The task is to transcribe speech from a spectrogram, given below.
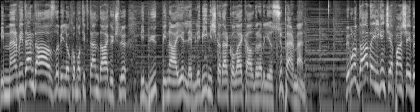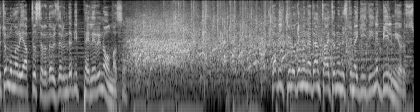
Bir mermiden daha hızlı, bir lokomotiften daha güçlü, bir büyük binayı leblebiymiş kadar kolay kaldırabiliyor. Superman. Ve bunu daha da ilginç yapan şey bütün bunları yaptığı sırada üzerinde bir pelerin olması. Tabii kilodunu neden Titan'ın üstüne giydiğini bilmiyoruz.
